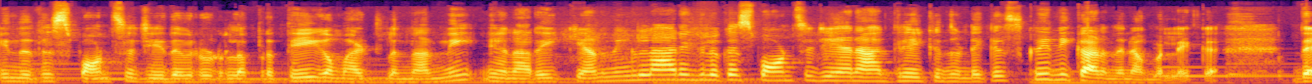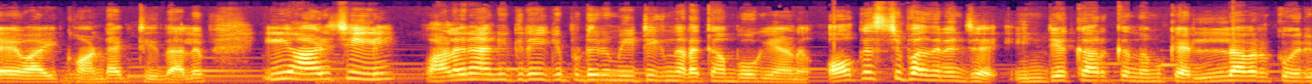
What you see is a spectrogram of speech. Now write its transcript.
ഇന്നത്തെ സ്പോൺസർ ചെയ്തവരോടുള്ള പ്രത്യേകമായിട്ടുള്ള നന്ദി. ഞാൻ അറിയിക്കുകയാണ് നിങ്ങൾ ആരെങ്കിലുമൊക്കെ സ്പോൺസർ ചെയ്യാൻ ആഗ്രഹിക്കുന്നുണ്ടെങ്കിൽ സ്ക്രീനിൽ കാണുന്ന നമ്പറിലേക്ക് ദയവായി കോൺടാക്ട് ചെയ്താലും ഈ ആഴ്ചയിൽ വളരെ അനുഗ്രഹിക്കപ്പെട്ട ഒരു മീറ്റിംഗ് നടക്കാൻ പോവുകയാണ്. ഓഗസ്റ്റ് പതിനഞ്ച് ഇന്ത്യക്കാർക്ക് നമുക്ക് എല്ലാവർക്കും ഒരു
